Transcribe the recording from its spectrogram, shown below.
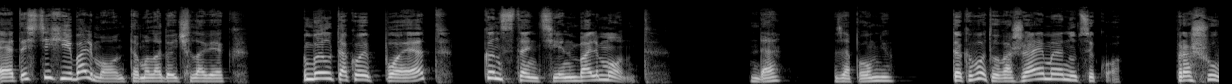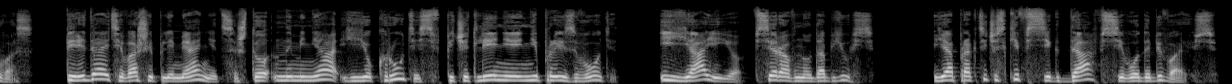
Это стихи Бальмонта, молодой человек. Был такой поэт Константин Бальмонт. Да, запомню. Так вот, уважаемая Нуцико, прошу вас, передайте вашей племяннице, что на меня ее крутясь впечатление не производит, и я ее все равно добьюсь. Я практически всегда всего добиваюсь.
